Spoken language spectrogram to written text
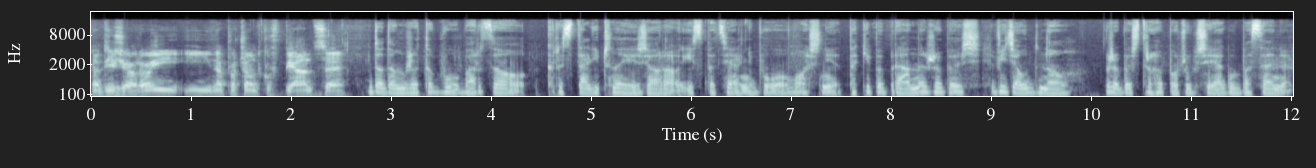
nad jezioro i, i na początku w piance. Dodam, że to było bardzo krystaliczne jezioro i specjalnie było właśnie takie wybrane, żebyś widział dno, żebyś trochę poczuł się jak w basenie.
